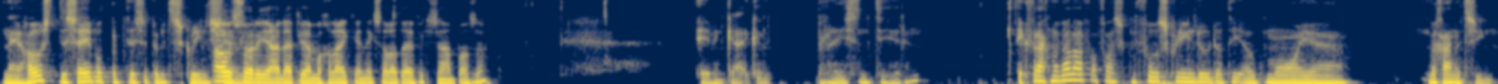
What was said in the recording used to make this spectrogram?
nee, host disabled participant screen sharing. Oh, sorry. Ja, daar heb je helemaal gelijk in. Ik zal dat eventjes aanpassen. Even kijken, presenteren. Ik vraag me wel af of als ik een fullscreen doe, dat die ook mooi... eh, we gaan het zien.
